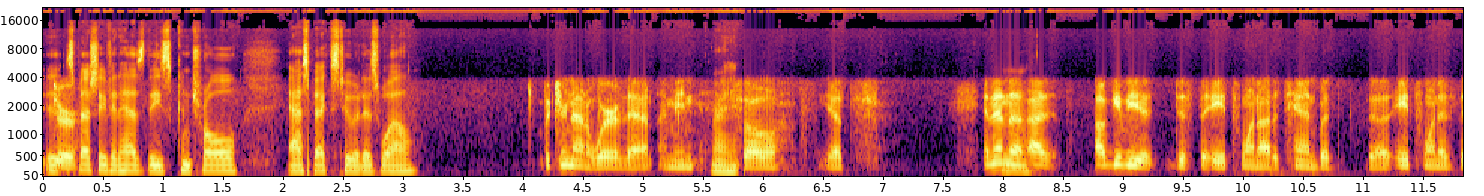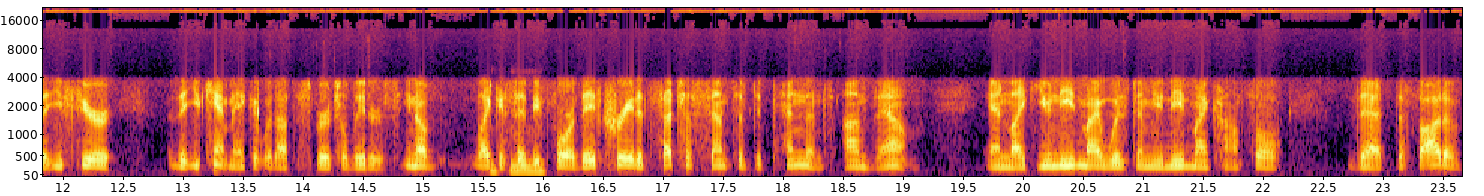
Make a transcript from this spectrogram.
Sure. especially if it has these control aspects to it as well. But you're not aware of that. I mean, Right. so yeah, it's and then Yeah. the, I, I'll give you just the eighth one out of ten. But the eighth one is that you fear that you can't make it without the spiritual leaders. You know, like I said Mhm. before, they've created such a sense of dependence on them, and like you need my wisdom, you need my counsel. That the thought of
